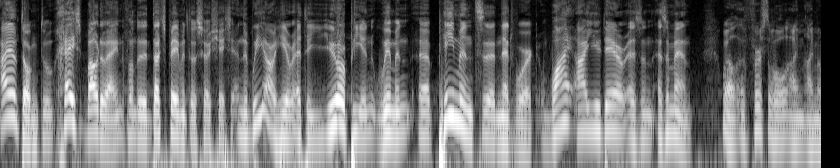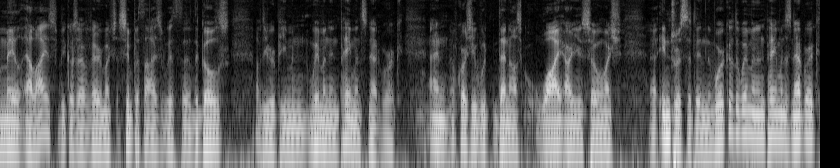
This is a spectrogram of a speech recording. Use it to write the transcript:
I am talking to Gijs Boudewijn from the Dutch Payment Association, and we are here at the European Women uh, Payment uh, Network. Why are you there as an as a man? Well, uh, first of all, I'm, I'm a male ally because I very much sympathize with uh, the goals of the European Women in Payments Network. And of course, you would then ask, why are you so much uh, interested in the work of the Women in Payments Network?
